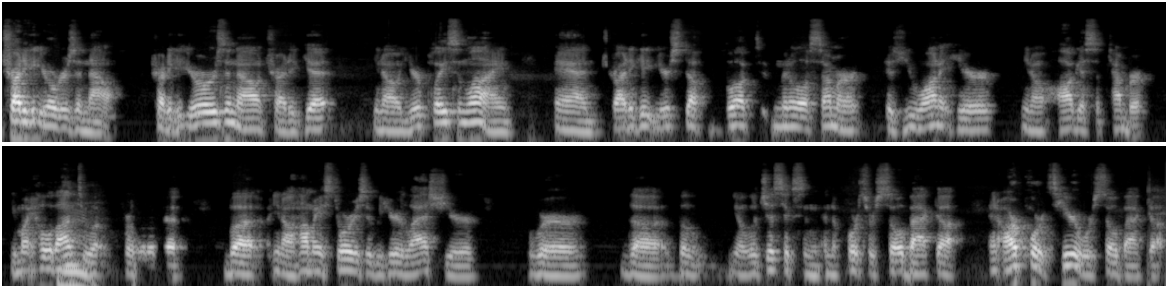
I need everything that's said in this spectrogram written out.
try to get your orders in now. Try to get your orders in now. Try to get, you know, your place in line and try to get your stuff booked middle of summer because you want it here, you know, August, September. You might hold on mm. to it for a little bit, but you know, how many stories did we hear last year where the the you know logistics and, and the ports were so backed up, and our ports here were so backed up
